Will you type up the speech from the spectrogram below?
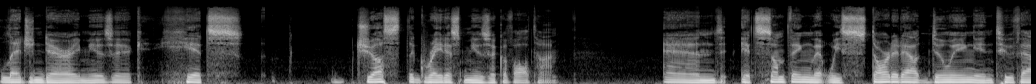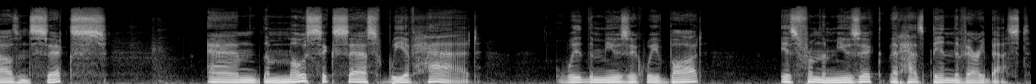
legendary music, hits, just the greatest music of all time. And it's something that we started out doing in 2006. And the most success we have had with the music we've bought is from the music that has been the very best.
